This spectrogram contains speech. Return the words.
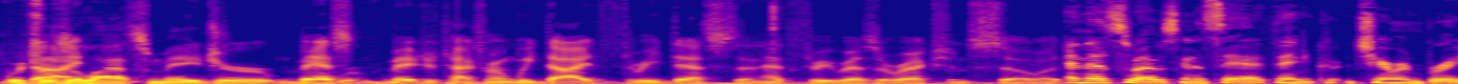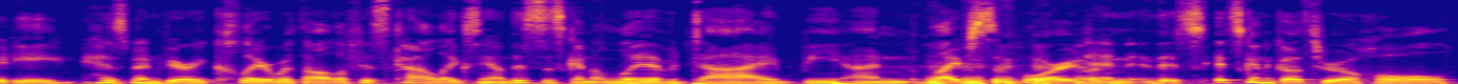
which was the last major. Best major tax reform. We died three deaths and had three resurrections. So, uh, And that's what I was going to say. I think Chairman Brady has been very clear with all of his colleagues. You know, this is going to live, die, be on life support, and it's, it's going to go through a whole,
